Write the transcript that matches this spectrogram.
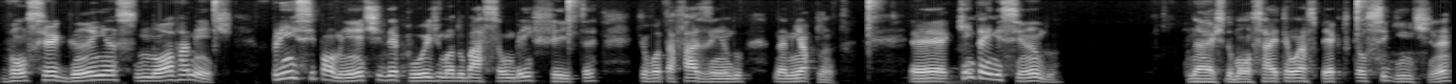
vão ser ganhas novamente, principalmente depois de uma adubação bem feita que eu vou estar tá fazendo na minha planta. É, quem está iniciando na arte do bonsai tem um aspecto que é o seguinte, né?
